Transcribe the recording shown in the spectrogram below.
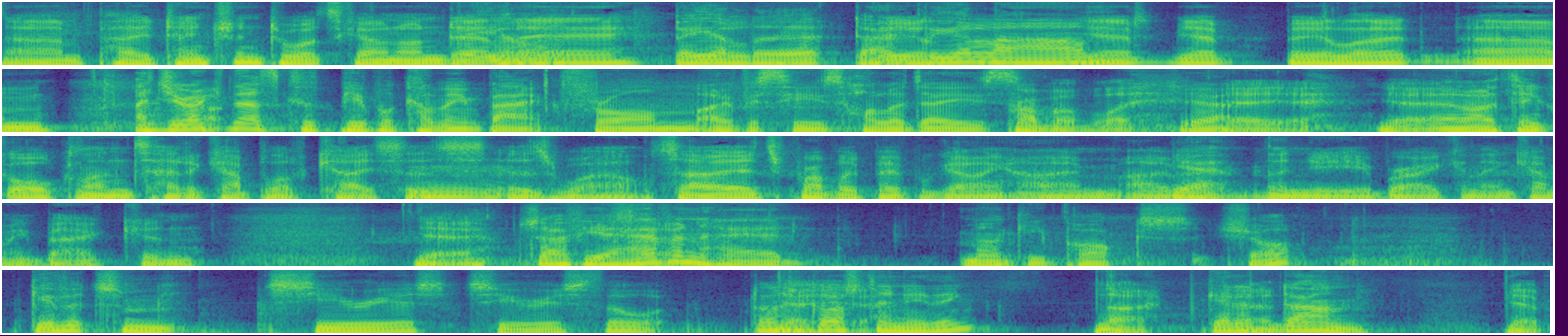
Um, pay attention to what's going on down Be there. Be alert. Don't be, alarmed. Yep, yep. Be alert. Um, And do you reckon that's because people coming back from overseas holidays? Probably. Yeah. Yeah. yeah, yeah, And I think Auckland's had a couple of cases as well. So it's probably people going home over. Yeah. the New Year break and then coming back and yeah. So if you haven't had monkeypox shot, give it some serious, serious thought. Doesn't Yeah, cost yeah. anything. No. Get it And- done. Yep,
